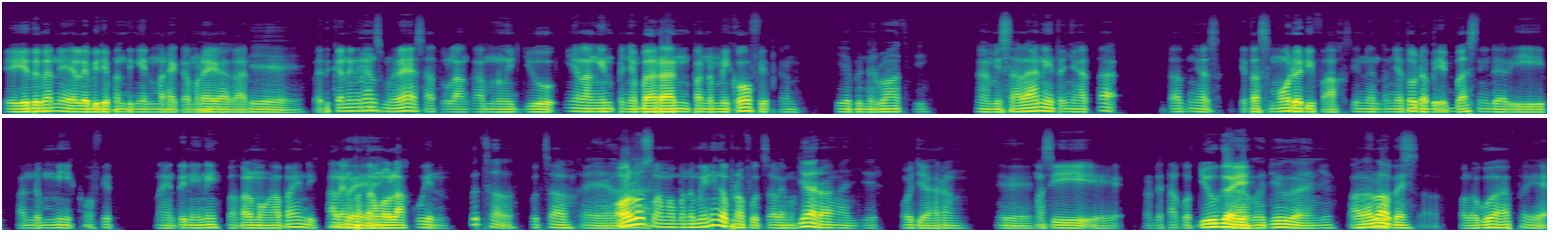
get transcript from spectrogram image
ya gitu kan ya lebih dipentingin mereka-mereka kan Iya. berarti kan ini kan sebenarnya satu langkah menuju ngilangin penyebaran pandemi covid kan Iya bener banget sih. Nah misalnya nih ternyata kita kita semua udah divaksin dan ternyata udah bebas nih dari pandemi COVID-19 ini bakal mau ngapain nih? Hal yang ya? pertama lo lakuin Futsal futsal. kayak Oh lu selama pandemi ini gak pernah futsal emang? jarang anjir. Oh jarang. Iya. Masih eh, rada takut juga ya. Takut juga anjir. Kalau lo apa? ya? Kalau gua apa ya?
